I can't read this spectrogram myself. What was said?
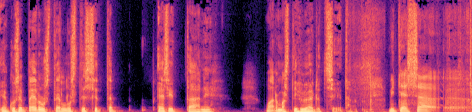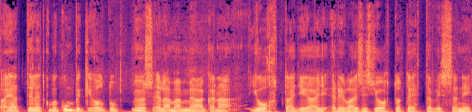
ja kun se perustellusti sitten esittää, niin varmasti hyödyt siitä. Miten sä äh, ajattelet, kun me kumpikin oltu myös elämämme aikana johtajia erilaisissa johtotehtävissä, niin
